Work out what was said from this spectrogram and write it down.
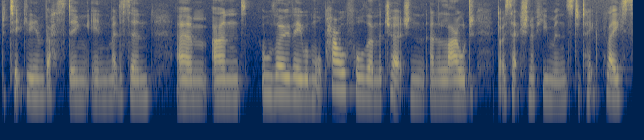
particularly investing in medicine, um, and although they were more powerful than the church and, and allowed dissection of humans to take place,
